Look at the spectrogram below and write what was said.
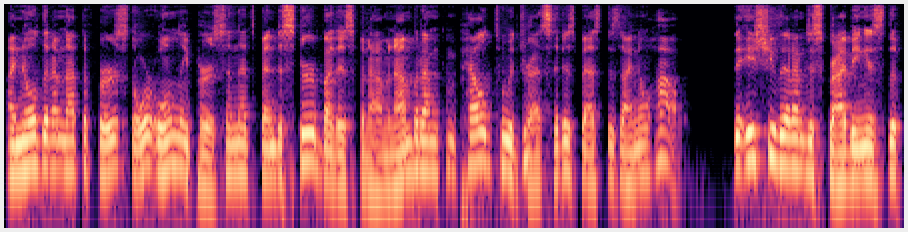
I know that I'm not the first or only person that's been disturbed by this phenomenon, but I'm compelled to address it as best as I know how. The issue that I'm describing is the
